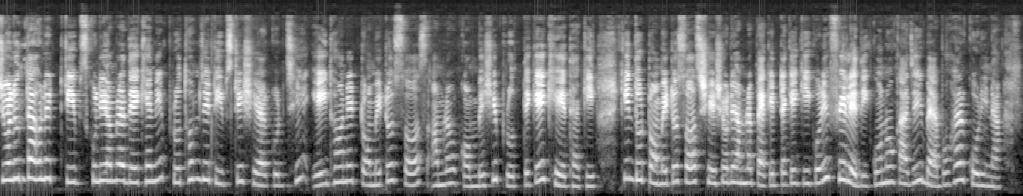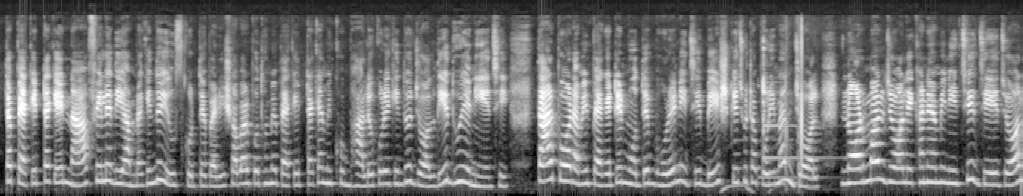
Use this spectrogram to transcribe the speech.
চলুন তাহলে টিপসগুলি আমরা দেখে নিই। প্রথম যে টিপসটি শেয়ার করছি, এই ধরনের টমেটো সস আমরা কম বেশি প্রত্যেকেই খেয়ে থাকি। কিন্তু টমেটো সস শেষ হলে আমরা প্যাকেটটাকে কি করি? ফেলে দিই। কোনো কাজেই ব্যবহার করি না। তা প্যাকেটটাকে না ফেলে দিয়ে আমরা কিন্তু ইউজ করতে পারি। সবার প্রথমে প্যাকেটটাকে আমি খুব ভালো করে কিন্তু জল দিয়ে ধুয়ে নিয়েছি। তারপর আমি প্যাকেটের মধ্যে ভরে নিচ্ছি বেশ কিছুটা পরিমাণ জল। নর্মাল জল এখানে আমি নিচ্ছি। যে জল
